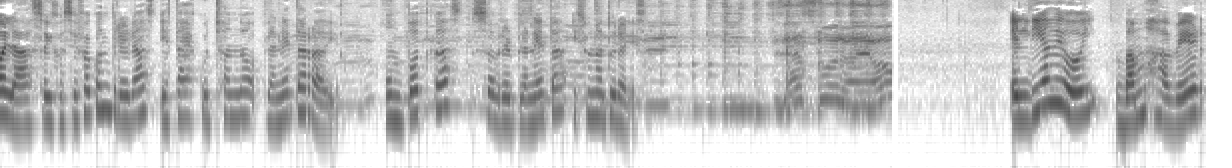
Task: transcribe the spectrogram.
Hola, soy Josefa Contreras y estás escuchando Planeta Radio, un podcast sobre el planeta y su naturaleza. El día de hoy vamos a ver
